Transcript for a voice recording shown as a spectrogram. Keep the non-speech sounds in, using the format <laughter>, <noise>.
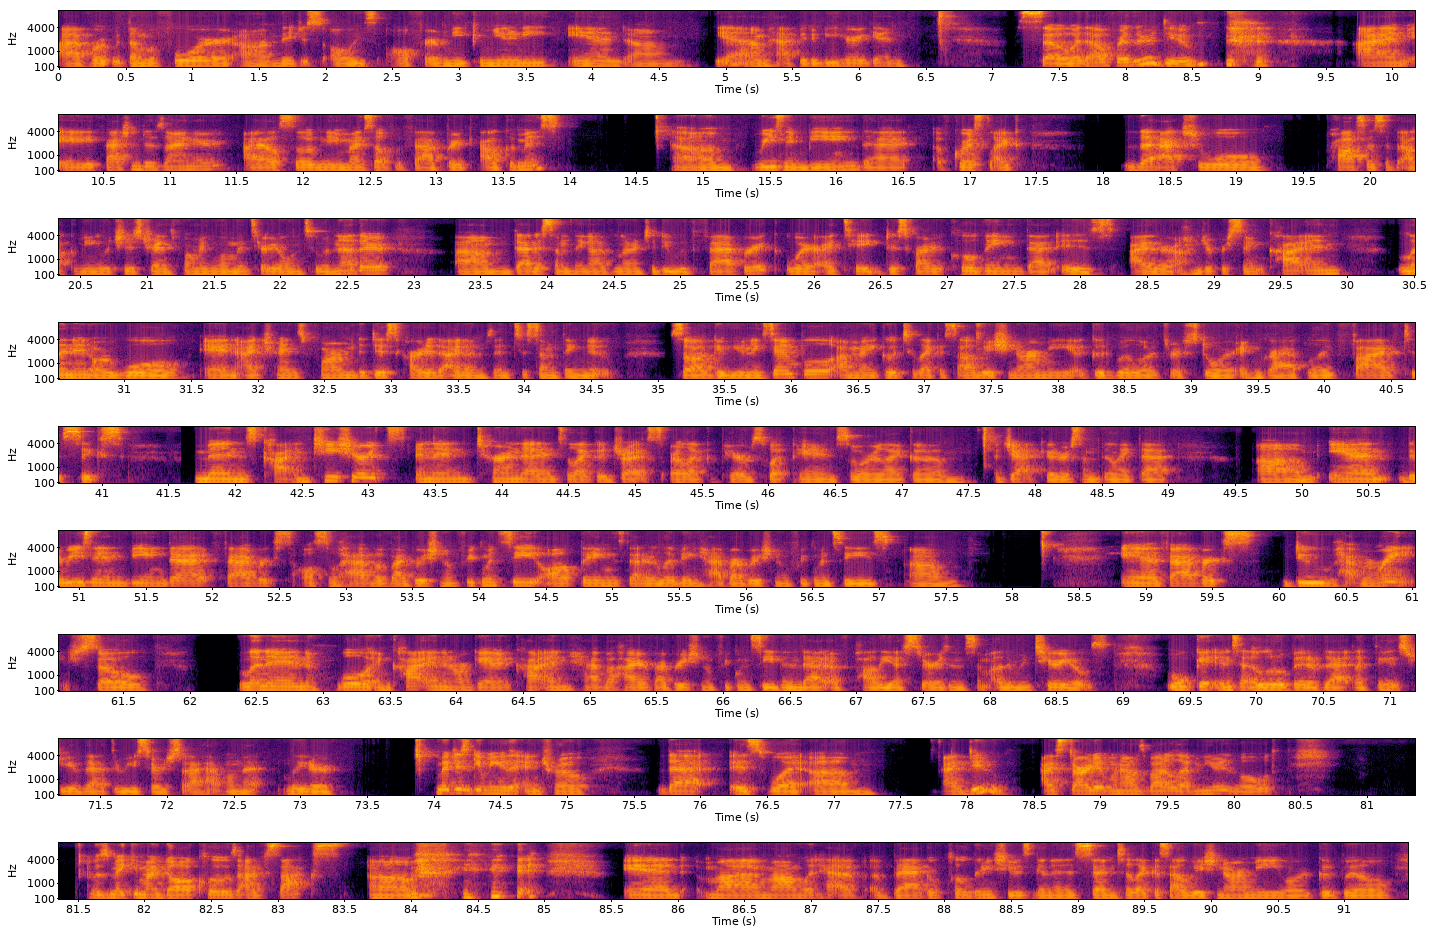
I've worked with them before. Um, they just always offer me community. And um, yeah, I'm happy to be here again. So without further ado, <laughs> I'm a fashion designer. I also name myself a fabric alchemist. Um, reason being that, of course, like the actual process of alchemy, which is transforming one material into another, um, that is something I've learned to do with fabric, where I take discarded clothing that is either 100% cotton, linen, or wool, and I transform the discarded items into something new. So I'll give you an example. I might go to like a Salvation Army, a Goodwill, or a thrift store and grab like five to six men's cotton t-shirts and then turn that into like a dress or like a pair of sweatpants or like um, a jacket or something like that. Um, and the reason being that fabrics also have a vibrational frequency. All things that are living have vibrational frequencies. Um, and fabrics do have a range. So linen, wool, and cotton and organic cotton have a higher vibrational frequency than that of polyesters and some other materials. We'll get into a little bit of that, like the history of that, the research that I have on that later. But just giving you the intro, that is what um, I do. I started when I was about 11 years old. I was making my doll clothes out of socks. Um, <laughs> and my mom would have a bag of clothing she was going to send to like a Salvation Army or Goodwill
